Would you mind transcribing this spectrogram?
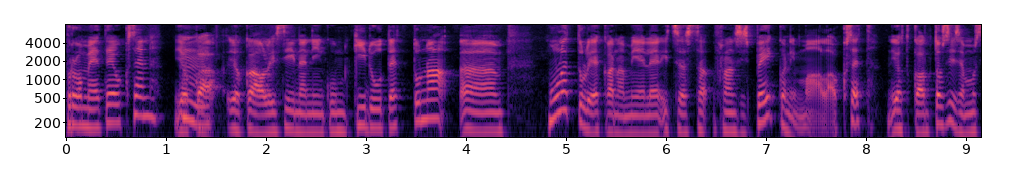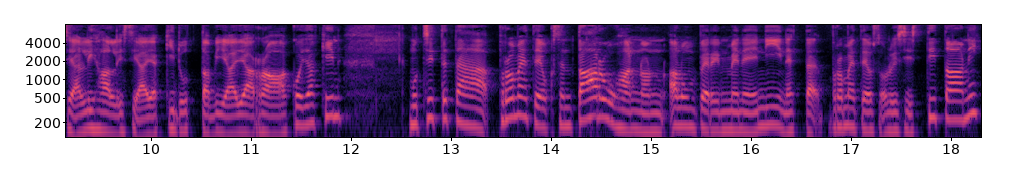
Prometeuksen, joka, mm. joka oli siinä niin kuin kidutettuna. Öö, Mulle tuli ekana mieleen itse asiassa Francis Baconin maalaukset, jotka on tosi semmoisia lihallisia ja kiduttavia ja raakojakin. Mutta sitten tämä Prometeuksen taruhan on alun perin menee niin, että Prometeus oli siis titaani,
